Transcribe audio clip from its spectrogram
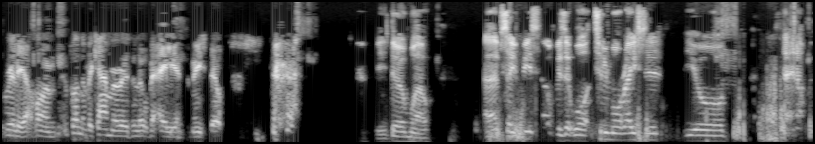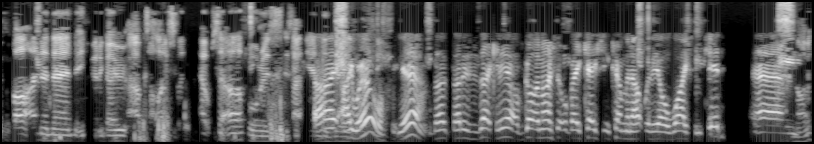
really at home. In front of the camera is a little bit alien to me still. You're doing well. Um, so for yourself, is it what two more races you're setting up with Spartan, and then you're you going to go out to Iceland to help set up, or is is that the end? I of the I will. Yeah, that that is exactly it. I've got a nice little vacation coming up with the old wife and kid. Um.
